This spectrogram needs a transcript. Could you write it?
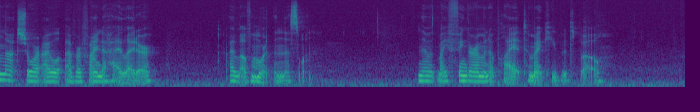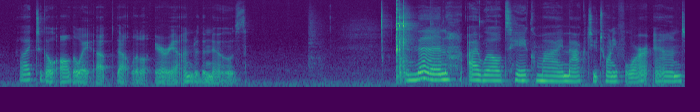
I'm not sure I will ever find a highlighter I love more than this one. And then with my finger, I'm going to apply it to my cupid's bow. I like to go all the way up that little area under the nose. And then I will take my MAC 224 and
